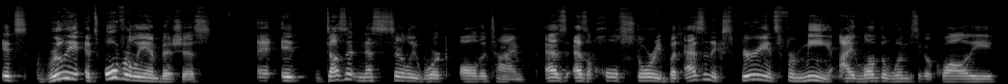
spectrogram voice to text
it's really it's overly ambitious it doesn't necessarily work all the time as as a whole story but as an experience for me i love the whimsical quality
